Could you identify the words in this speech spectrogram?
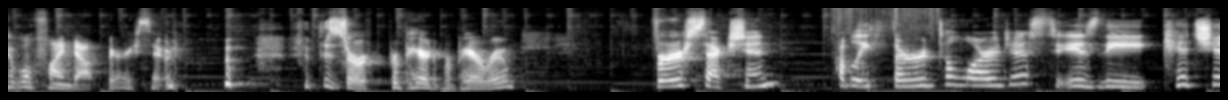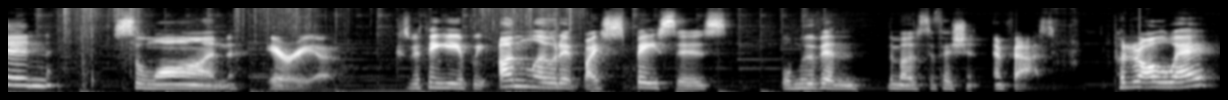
we'll find out very soon. this is our prepare to prepare room. First section, probably third to largest, is the kitchen salon area. Because we're thinking if we unload it by spaces, we'll move in the most efficient and fast. Put it all away,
